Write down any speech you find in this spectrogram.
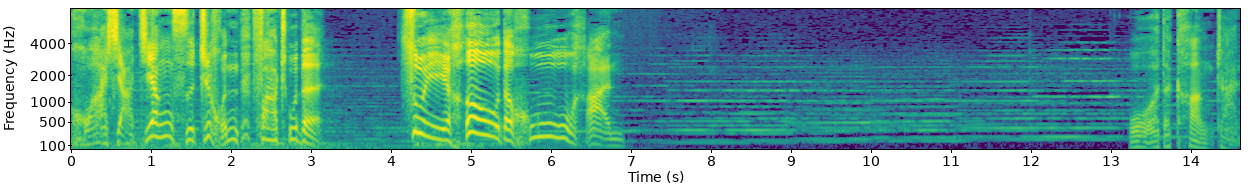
华夏将死之魂发出的。最后的呼喊，我的抗战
